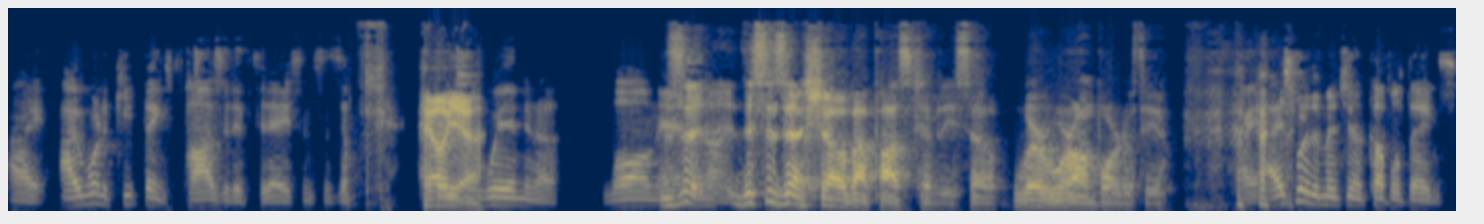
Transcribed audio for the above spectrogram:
All right, I want to keep things positive today since it's a Hell first yeah. win in a long This is a, time. this is a show about positivity, so we're we're on board with you. All right, I just wanted to mention a couple things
